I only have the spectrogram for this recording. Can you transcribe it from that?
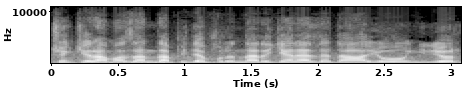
Çünkü Ramazan'da pide fırınları genelde daha yoğun gidiyor.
